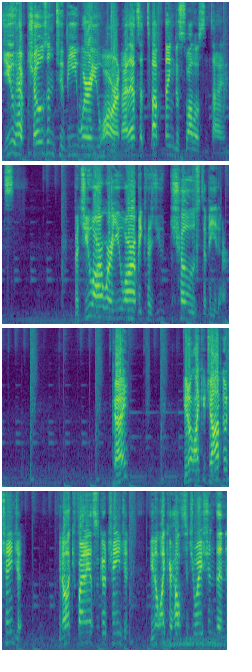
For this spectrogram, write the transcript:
You have chosen to be where you are. Now, that's a tough thing to swallow sometimes. But you are where you are because you chose to be there. Okay? If you don't like your job, go change it. If you don't like your finances, go change it. If you don't like your health situation, then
